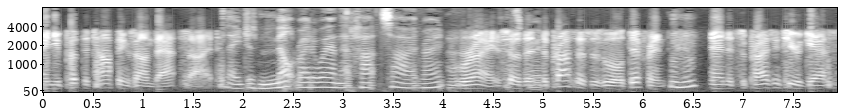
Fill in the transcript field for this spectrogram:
and you put the toppings on that side. They just melt right away on that hot side, right? Right. So the, great. the process is a little different, Mhm. and it's surprising to your guests.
